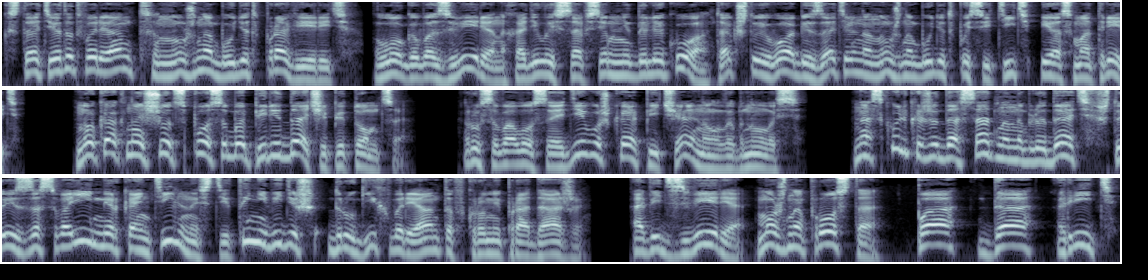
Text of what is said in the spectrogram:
Кстати, этот вариант нужно будет проверить. Логово зверя находилось совсем недалеко, так что его обязательно нужно будет посетить и осмотреть. Но как насчет способа передачи питомца? Русоволосая девушка печально улыбнулась. Насколько же досадно наблюдать, что из-за своей меркантильности ты не видишь других вариантов, кроме продажи. А ведь зверя можно просто подарить.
